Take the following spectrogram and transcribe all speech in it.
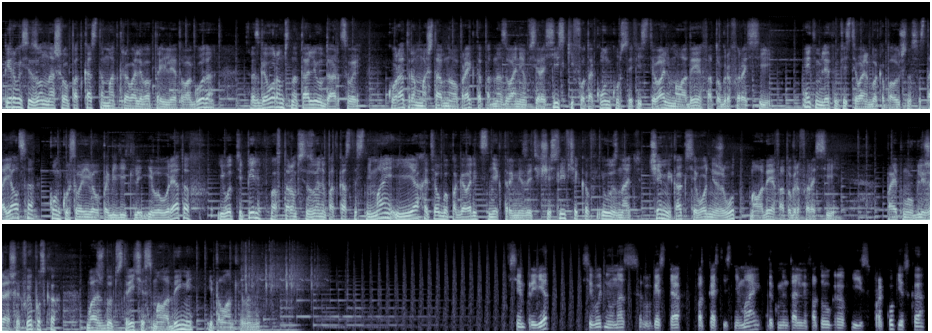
Первый сезон нашего подкаста мы открывали в апреле этого года разговором с Натальей Ударцевой, куратором масштабного проекта под названием «Всероссийский фотоконкурс и фестиваль «Молодые фотографы России». Этим летом фестиваль благополучно состоялся, конкурс выявил победителей и лауреатов, и вот теперь во втором сезоне подкаста «Снимай» я хотел бы поговорить с некоторыми из этих счастливчиков и узнать, чем и как сегодня живут молодые фотографы России. Поэтому в ближайших выпусках вас ждут встречи с молодыми и талантливыми. Всем привет! Сегодня у нас в гостях в подкасте «Снимай» документальный фотограф из Прокопьевска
